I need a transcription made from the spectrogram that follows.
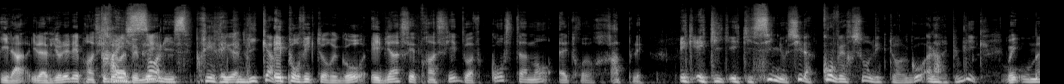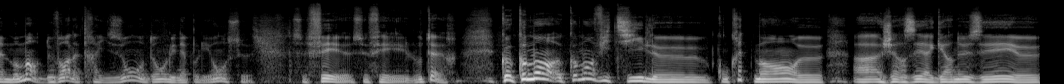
Il a, il a violé les principes de la République. l'esprit républicain. Et pour Victor Hugo, eh bien, ces principes doivent constamment être rappelés et, qui, signe aussi la conversion de Victor Hugo à la République, au, même moment, devant la trahison dont Louis Napoléon se, fait, se fait l'auteur. comment, comment vit-il euh, concrètement euh, à Jersey, à Guernesey euh,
